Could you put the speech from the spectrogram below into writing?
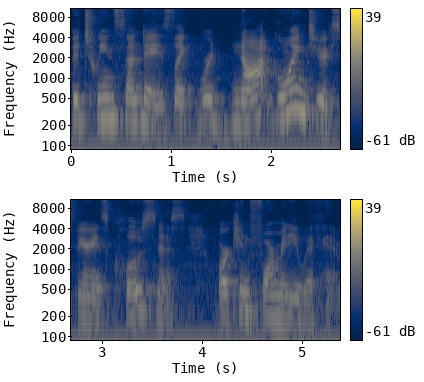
between Sundays, like, we're not going to experience closeness or conformity with Him.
